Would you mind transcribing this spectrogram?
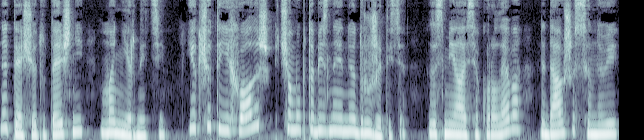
не те, що тутешні манірниці. Якщо ти її хвалиш, чому б тобі з нею не одружитися? засміялася королева, не давши синові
